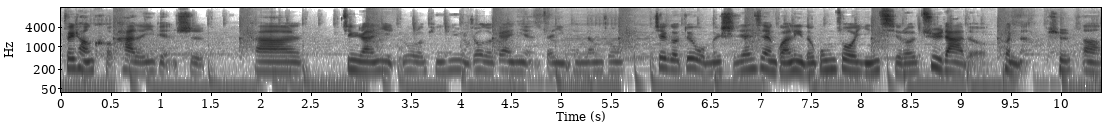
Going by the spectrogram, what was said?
非常可怕的一点是，它竟然引入了平行宇宙的概念在影片当中，这个对我们时间线管理的工作引起了巨大的困难。是啊。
